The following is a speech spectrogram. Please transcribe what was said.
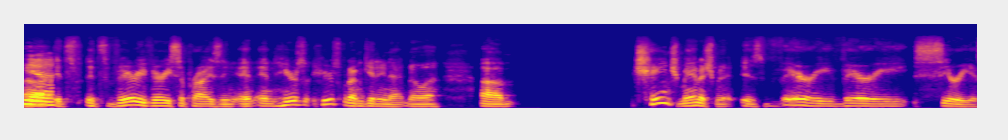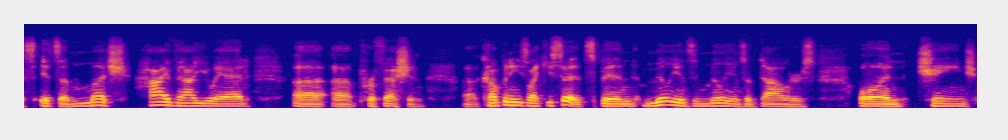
Uh, yeah. Uh, it's it's very very surprising. And and here's here's what I'm getting at, Noa. Um, change management is very very serious. It's a much high value add uh, uh, profession. Uh, companies, like you said, spend millions and millions of dollars on change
